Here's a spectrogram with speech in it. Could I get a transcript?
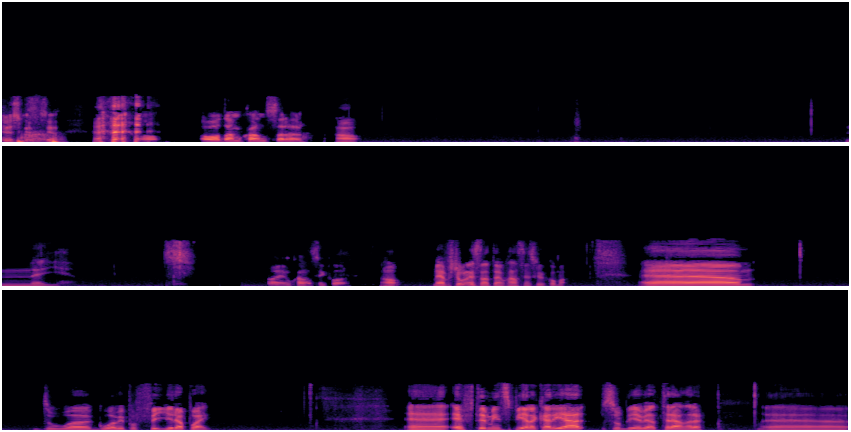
Nu ska vi se. Ja, Adam chansar här. Ja. Nej. Jag har en chansning kvar. Men jag förstod nästan att den chansen skulle komma. Ehm, då går vi på fyra poäng. Eh, efter min spelarkarriär så blev jag tränare. Eh,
